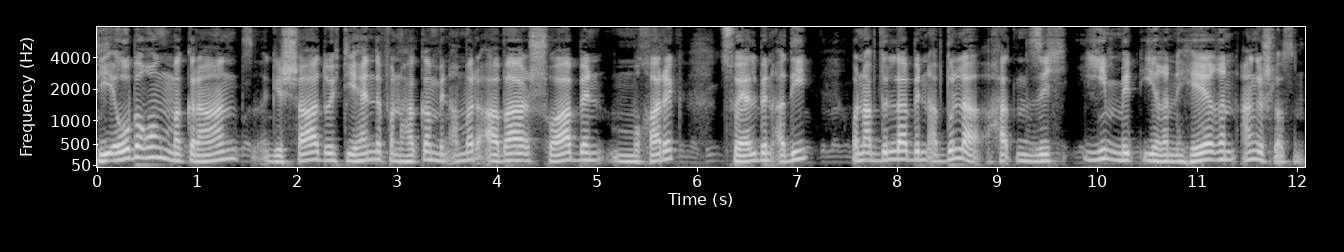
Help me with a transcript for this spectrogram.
Die Eroberung Makrans geschah durch die Hände von Hakam bin Amr, aber Shuab bin Mukharik, Suhail bin Adi und Abdullah bin Abdullah hatten sich ihm mit ihren Heeren angeschlossen.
